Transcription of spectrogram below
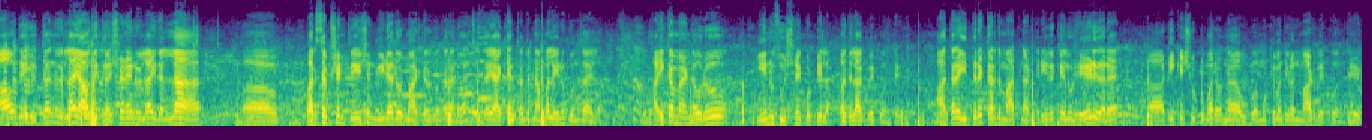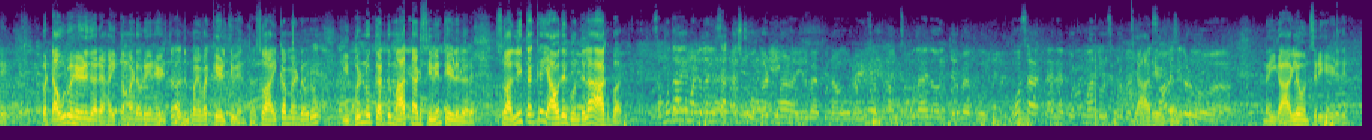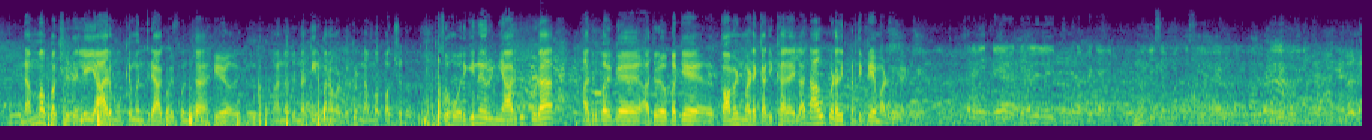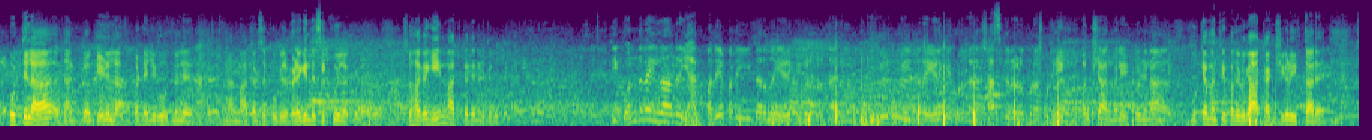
ಯಾವುದೇ ಯುದ್ಧನೂ ಇಲ್ಲ, ಯಾವುದೇ ಘರ್ಷಣೆನೂ ಇಲ್ಲ. ಇದೆಲ್ಲ ಪರ್ಸೆಪ್ಷನ್ ಕ್ರಿಯೇಷನ್ ಮೀಡಿಯಾದವ್ರು ಮಾಡ್ತಿರೋದು ಅಂತ ನನಗೆ ಅನಿಸುತ್ತೆ. ಯಾಕೆ ಅಂತಂದ್ರೆ ನಮ್ಮಲ್ಲಿ ಏನೂ ಗೊಂದಲ ಇಲ್ಲ. ಹೈಕಮಾಂಡ್ ಅವರು ಏನೂ ಸೂಚನೆ ಕೊಟ್ಟಿಲ್ಲ, ಬದಲಾಗಬೇಕು ಅಂತೇಳಿ ಆ ಥರ ಇದ್ದರೆ ಕರೆದು ಮಾತನಾಡ್ತಾರೆ. ಈಗ ಕೆಲವರು ಹೇಳಿದ್ದಾರೆ ಡಿ ಕೆ ಶಿವಕುಮಾರ್ ಅವ್ರನ್ನ ಉಪ, ಮುಖ್ಯಮಂತ್ರಿಗಳನ್ನ ಮಾಡಬೇಕು ಅಂತ ಹೇಳಿ. ಬಟ್ ಅವರು ಹೇಳಿದ್ದಾರೆ, ಹೈಕಮಾಂಡ್ ಅವ್ರು ಏನು ಹೇಳ್ತಾರೋ ಅದ್ರ ಪರವಾಗಿ ಕೇಳ್ತೀವಿ ಅಂತ. ಸೊ ಹೈಕಮಾಂಡ್ ಅವರು ಇಬ್ಬರನ್ನೂ ಕರೆದು ಮಾತನಾಡಿಸ್ತೀವಿ ಅಂತ ಹೇಳಿದ್ದಾರೆ. ಸೊ ಅಲ್ಲಿ ತನಕ ಯಾವುದೇ ಗೊಂದಲ ಆಗಬಾರ್ದು. ಸಮುದಾಯ ಮಟ್ಟದಲ್ಲಿ ಸಾಕಷ್ಟು ಒಗ್ಗಟ್ಟು ಇರಬೇಕು. ನಾವು ನಮ್ಮ ನಮ್ಮ ಸಮುದಾಯದವ್ರಿಗೆ ಕೊಡಬೇಕು. ಮೋಸ ಆಗ್ತಾ ಇದೆ ಕೊಟ್ಟು ಮಾತು ಉಳಿಸ್ಕೊಳ್ಬೇಕು ಯಾರು ಹೇಳ್ತಾರೆ? ಸ್ವಾಮೀಜಿಗಳು ನಾ ಈಗಾಗಲೇ ಒಂದು ಸರಿ ಹೇಳಿದ್ದೀನಿ. ನಮ್ಮ ಪಕ್ಷದಲ್ಲಿ ಯಾರು ಮುಖ್ಯಮಂತ್ರಿ ಆಗಬೇಕು ಅಂತ ಹೇಳ ಅನ್ನೋದನ್ನ ತೀರ್ಮಾನ ಮಾಡಬೇಕು ನಮ್ಮ ಪಕ್ಷದವರು. ಸೊ ಹೊರಗಿನವ್ರಿಗೆ ಯಾರಿಗೂ ಕೂಡ ಅದ್ರ ಬಗ್ಗೆ ಅದ್ರ ಬಗ್ಗೆ ಕಾಮೆಂಟ್ ಮಾಡೋಕ್ಕೆ ಅಧಿಕಾರ ಇಲ್ಲ. ನಾವು ಕೂಡ ಅದಕ್ಕೆ ಪ್ರತಿಕ್ರಿಯೆ ಮಾಡಬೇಕಾಗಿದೆ. ಗೊತ್ತಿಲ್ಲ, ನಾನು ಕೇಳಿಲ್ಲ. ಬಟ್ ಡೆಲ್ಲಿಗೆ ಹೋದ್ಮೇಲೆ ನಾನು ಮಾತಾಡ್ಸಕ್ಕೆ ಹೋಗಿಲ್ಲ, ಬೆಳಗ್ಗೆಯಿಂದ ಸಿಕ್ಕೂ ಇಲ್ಲ ಕೂಡ ಅವರು. ಸೊ ಹಾಗಾಗಿ ಏನು ಮಾತುಕತೆ ನಡೆದಿದೆ ಗೊತ್ತಿಲ್ಲ. ಈಗ ಗೊಂದಲ ಇಲ್ಲ ಅಂದರೆ ಯಾಕೆ ಪದೇ ಪದೇ ಈ ಥರದ ಹೇಳಿಕೆಗಳು ಬರ್ತಾ ಇರುವಂಥದ್ದು ಪ್ರತಿಯೊಬ್ಬರು ಈ ತರ ಹೇಳಿಕೆ ಕೊಡ್ತಾ ಇದ್ದಾರೆ ಶಾಸಕರುಗಳು ಕೂಡ ಈ ಕೊಟ್ಟಿದ್ದಾರೆ ಒಂದು ಪಕ್ಷ ಅಂದಮೇಲೆ ಎಷ್ಟೋ ಜನ ಮುಖ್ಯಮಂತ್ರಿ ಪದವಿಗೆ ಆಕಾಂಕ್ಷಿಗಳು ಇರ್ತಾರೆ.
